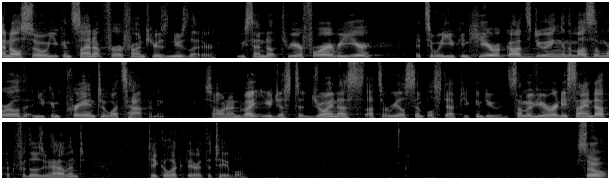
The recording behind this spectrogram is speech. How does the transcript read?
And also, you can sign up for our Frontiers newsletter. We send out three or four every year. It's a way you can hear what God's doing in the Muslim world, and you can pray into what's happening. So I want to invite you just to join us. That's a real simple step you can do. And some of you already signed up, but for those who haven't, take a look there at the table. So,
